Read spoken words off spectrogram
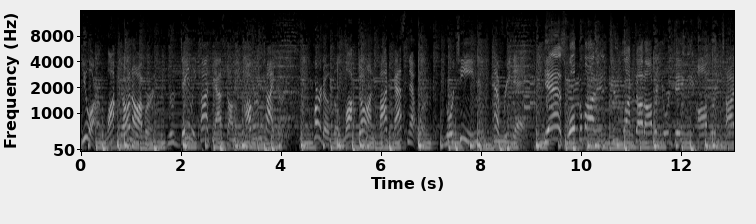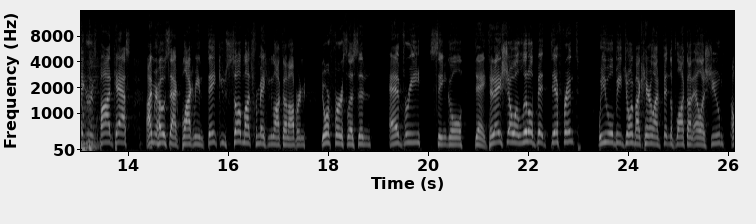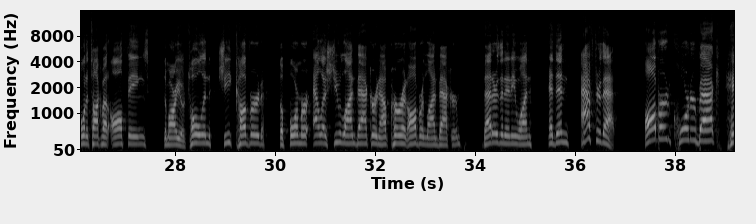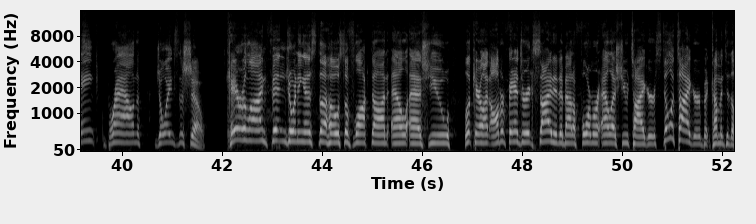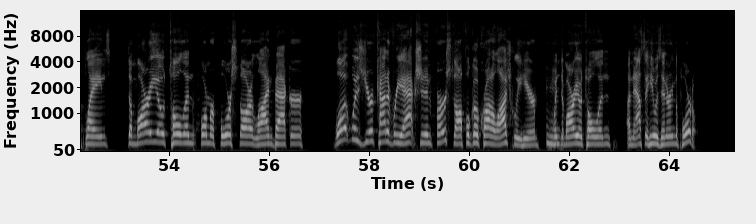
You are Locked On Auburn, your daily podcast on the Auburn Tigers. Part of the Locked On Podcast Network, your team every day. Yes, welcome on into Locked On Auburn, your daily Auburn Tigers podcast. I'm your host, Zac Blackerby, thank you so much for making Locked On Auburn your first listen every single day. Today's show a little bit different. We will be joined by Caroline Fenton of Locked On LSU. I want to talk about all things DeMario Tolan. She covered the former LSU linebacker, now current Auburn linebacker, better than anyone. And then after that, Auburn quarterback Hank Brown joins the show. Caroline Fenton joining us, the host of Locked On LSU. Look, Caroline, Auburn fans are excited about a former LSU Tiger, still a Tiger, but coming to the Plains. DeMario Tolan, former four star linebacker. What was your kind of reaction? First off, we'll go chronologically here mm-hmm. when DeMario Tolan announced that he was entering the portal.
